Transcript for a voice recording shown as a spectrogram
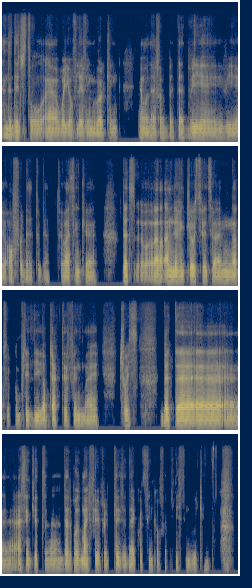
and the digital uh, way of living, working, and whatever. But that we we offer that to them. So I think uh, that's well, I'm living close to it, so I'm not completely objective in my choice. But uh, uh, I think it uh, that was my favorite place that I could think of at least in the weekend.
